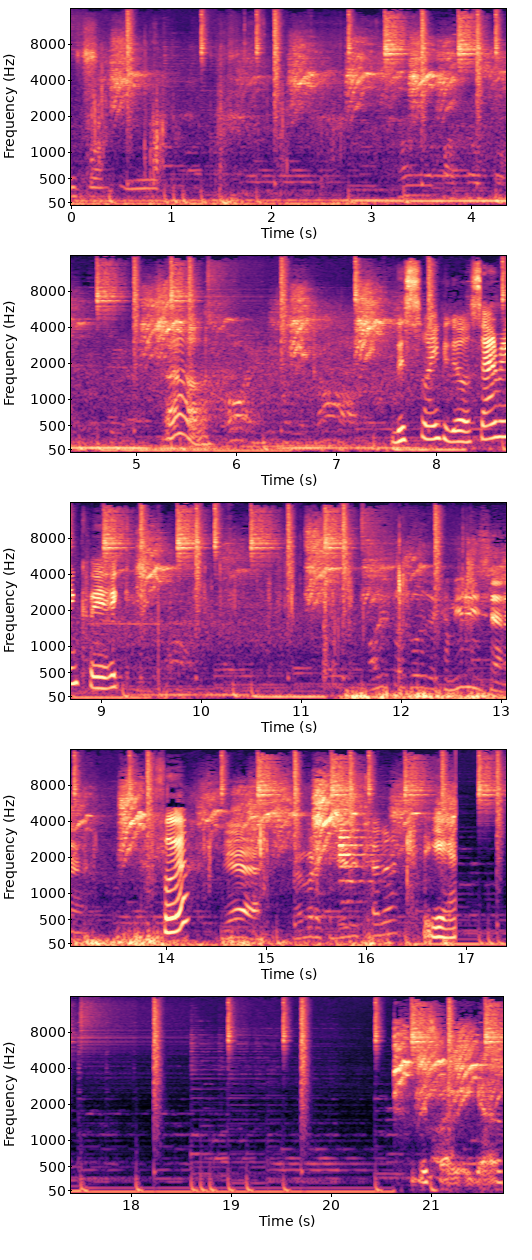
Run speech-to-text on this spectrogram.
Oh. This one is. Oh. This way you go Salmon Creek. Oh, this one goes to the community center. For? Yeah. Remember the community center? Yeah. This way we go.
